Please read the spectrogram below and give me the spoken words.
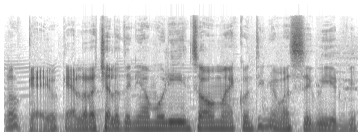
Ok, ok, allora ce lo teniamo lì, insomma, e continuiamo a seguirvi.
